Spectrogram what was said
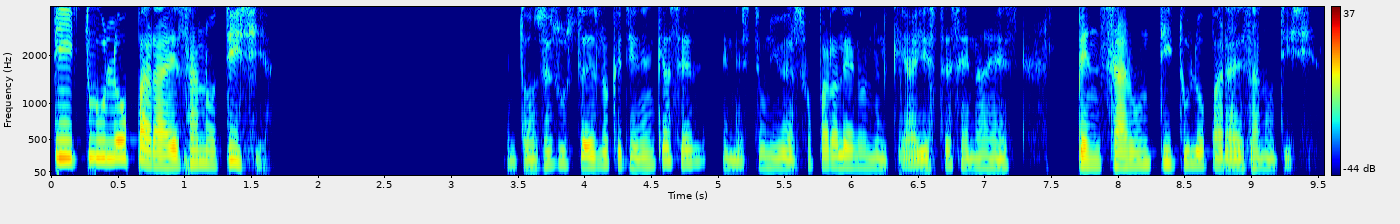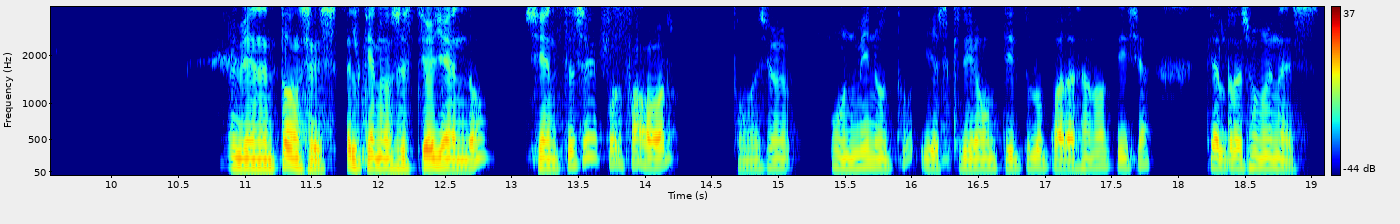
título para esa noticia. Entonces ustedes lo que tienen que hacer en este universo paralelo en el que hay esta escena es pensar un título para esa noticia. Muy bien, entonces el que nos esté oyendo, siéntese, por favor, tómese un minuto y escriba un título para esa noticia, que el resumen es,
